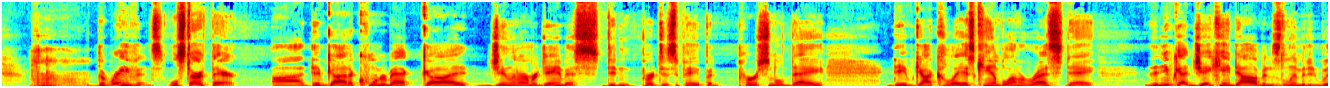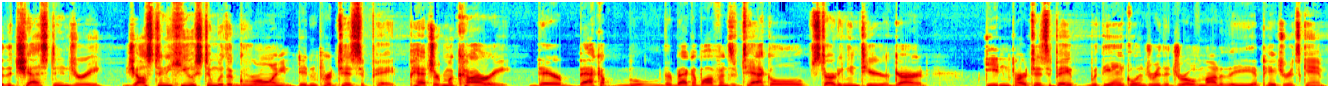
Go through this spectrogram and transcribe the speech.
the Ravens. We'll start there. Uh, they've got a cornerback, uh, Jalyn Armour-Davis, didn't participate, but personal day. They've got Calais Campbell on a rest day. Then you've got J.K. Dobbins limited with a chest injury. Justin Houston with a groin didn't participate. Patrick Mekari, their backup, their backup offensive tackle, starting interior guard, didn't participate with the ankle injury that drove him out of the Patriots game.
